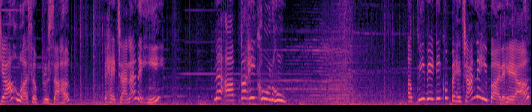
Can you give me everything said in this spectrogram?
क्या हुआ सप्रू साहब? पहचाना नहीं? मैं आपका ही खून हूँ। अपनी बेटी को पहचान नहीं पा रहे आप?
